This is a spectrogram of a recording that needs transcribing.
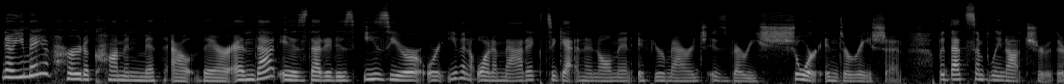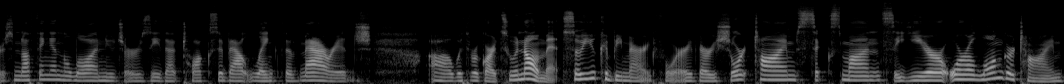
Now, you may have heard a common myth out there, and that is that it is easier or even automatic to get an annulment if your marriage is very short in duration. But that's simply not true. There's nothing in the law in New Jersey that talks about length of marriage uh, with regard to annulment. So you could be married for a very short time, six months, a year, or a longer time,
